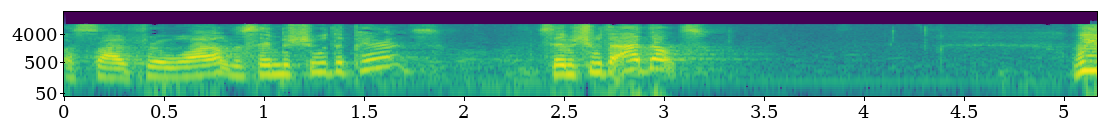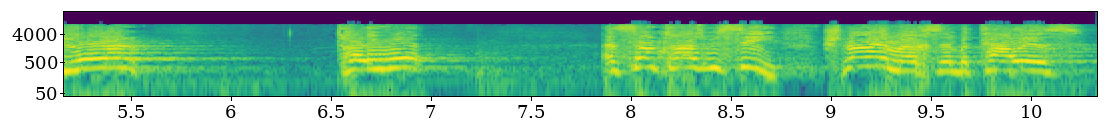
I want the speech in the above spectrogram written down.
aside for a while. The same is true with the parents. Same is true with the adults. We learn Torah, and sometimes we see Shnayim and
